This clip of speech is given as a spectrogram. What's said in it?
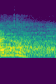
关注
